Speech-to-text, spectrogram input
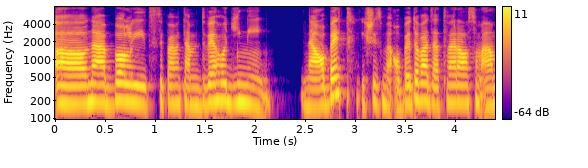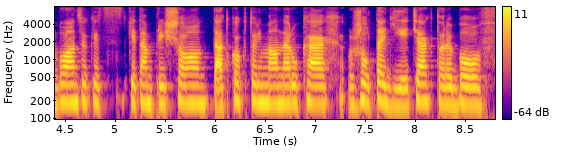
Uh, no a boli, si pamätám, dve hodiny na obed, išli sme obedovať, zatvárala som ambulanciu, keď, keď tam prišiel tatko, ktorý mal na rukách žlté dieťa, ktoré bolo v,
